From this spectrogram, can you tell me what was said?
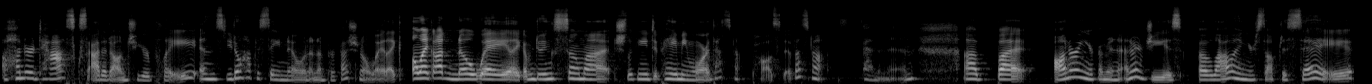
100 tasks added onto your plate, and you don't have to say no in an unprofessional way, like, oh my God, no way, like, I'm doing so much, like, you need to pay me more. That's not positive, that's not feminine. Uh, but honoring your feminine energy is allowing yourself to say,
